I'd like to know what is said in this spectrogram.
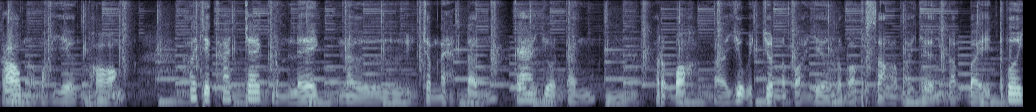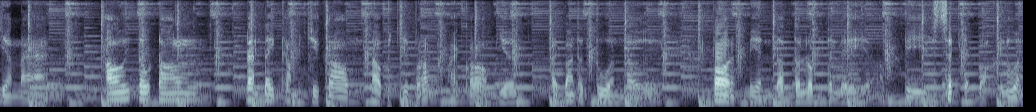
ក្រមរបស់យើងផងហើយជាការចែកកម្លែកនៅចំណេះដឹងការយល់ដឹងរបស់យុវជនរបស់យើងរបស់ព្រះសង្ឃរបស់យើងដើម្បីធ្វើយ៉ាងណាឲ្យទៅដល់ដែនដីកម្ពុជាក្រមដល់ប្រជាពលរដ្ឋខ្មែរក្រមយើងឲ្យបានទទួលនៅព័ត៌មានដ៏ទូលំទូលាយអំពីសិទ្ធិរបស់ខ្លួន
